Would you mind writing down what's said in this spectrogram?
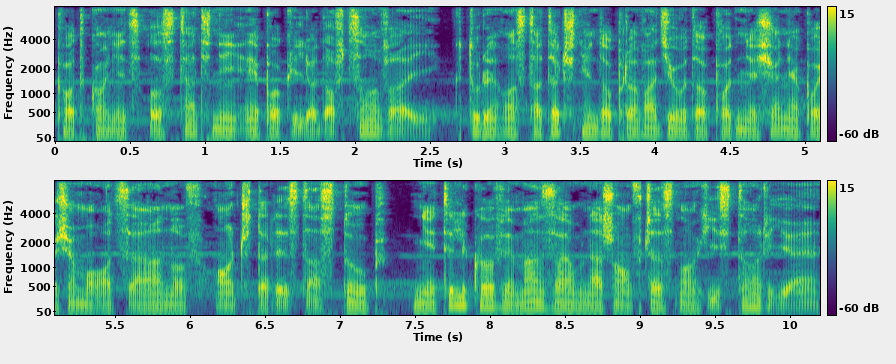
pod koniec ostatniej epoki lodowcowej, który ostatecznie doprowadził do podniesienia poziomu oceanów o 400 stóp, nie tylko wymazał naszą wczesną historię,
